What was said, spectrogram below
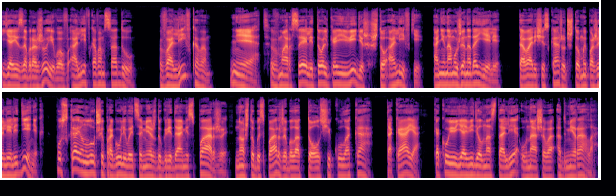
«Я изображу его в оливковом саду». «В оливковом?» «Нет, в Марселе только и видишь, что оливки. Они нам уже надоели. Товарищи скажут, что мы пожалели денег. Пускай он лучше прогуливается между грядами спаржи, но чтобы спаржа была толще кулака. Такая, какую я видел на столе у нашего адмирала»,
